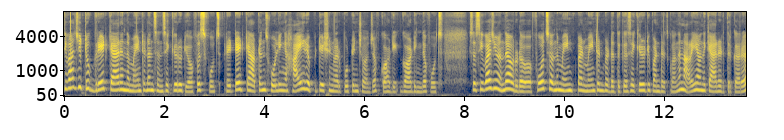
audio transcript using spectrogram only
Shivaji to great care in the maintenance and security of his forts retired captains holding a high reputation were put in charge of காடி guarding the forts so Shivaji வந்து அவரோட ஃபோர்ட்ஸ் வந்து மெயின் மெயின்டைன் பண்ணுறதுக்கு செக்யூரிட்டி பண்ணுறதுக்கு வந்து நிறைய வந்து கேர் எடுத்திருக்காரு.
